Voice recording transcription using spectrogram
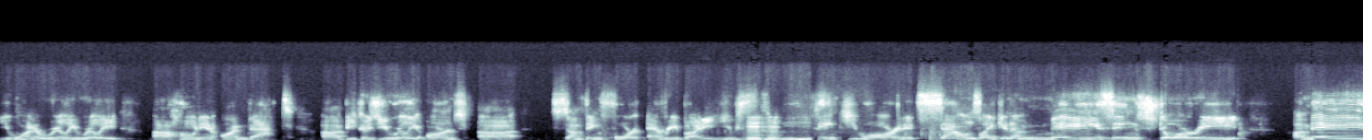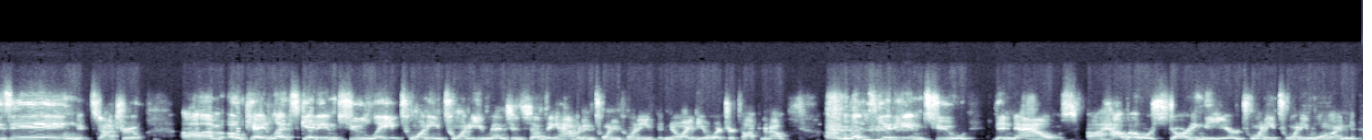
you want to really, really uh, hone in on that uh, because you really aren't uh, something for everybody. You mm-hmm. think you are, and it sounds like an amazing story. Amazing. It's not true. Um, okay, let's get into late 2020. You mentioned something happened in 2020. No idea what you're talking about. Um, let's get into the nows. Uh, how about we're starting the year 2021,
